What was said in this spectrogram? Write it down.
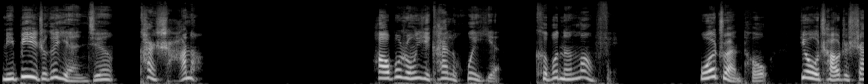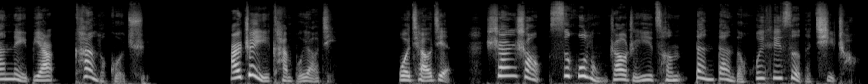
你闭着个眼睛看啥呢？”好不容易开了慧眼，可不能浪费。我转头。又朝着山那边看了过去，而这一看不要紧，我瞧见山上似乎笼罩着一层淡淡的灰黑色的气场。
